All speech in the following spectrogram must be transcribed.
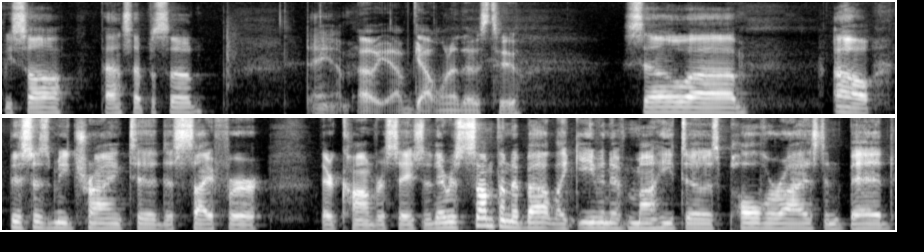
we saw past episode? Damn. Oh yeah, I've got one of those too. So, um, oh, this was me trying to decipher their conversation. There was something about like even if Mahito is pulverized in bed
